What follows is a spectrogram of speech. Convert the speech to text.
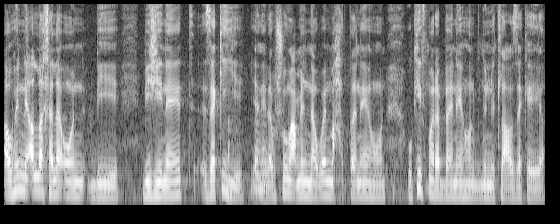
أو هن الله خلقهم ب بجينات ذكية. يعني لو شو ما عملنا وين ما حطيناهم وكيف ما ربيناهم بدهم يطلعوا ذكية.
